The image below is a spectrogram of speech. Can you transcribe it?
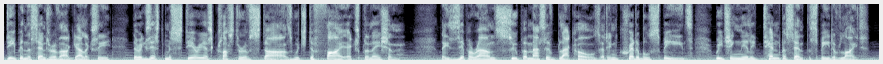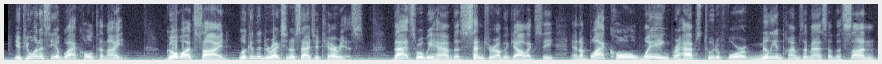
Deep in the center of our galaxy, there exist mysterious cluster of stars which defy explanation. They zip around supermassive black holes at incredible speeds, reaching nearly 10% the speed of light. If you want to see a black hole tonight, go outside, look in the direction of Sagittarius. That's where we have the center of the galaxy and a black hole weighing perhaps two to four million times the mass of the sun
